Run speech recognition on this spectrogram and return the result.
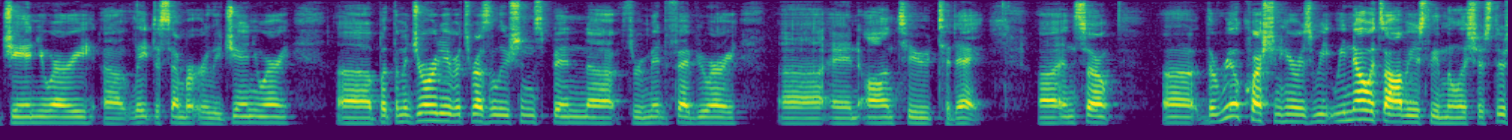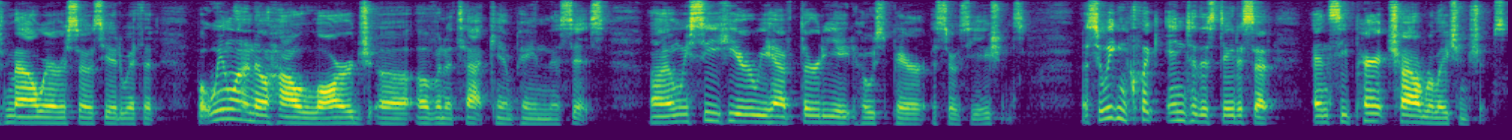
January, uh, late December, early January, but the majority of its resolution's been through mid-February and on to today. and so the real question here is we, we know it's obviously malicious. There's malware associated with it, but we want to know how large of an attack campaign this is. and we see here we have 38 host pair associations. so we can click into this data set and see parent-child relationships.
